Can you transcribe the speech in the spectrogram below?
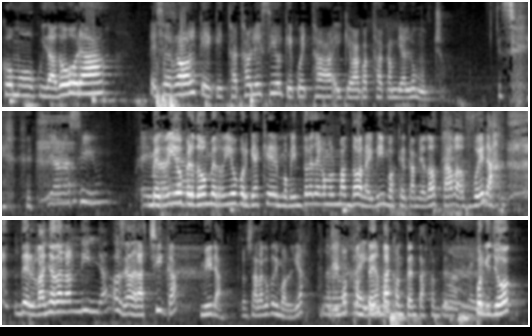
como cuidadora, ese rol que, que está establecido y que cuesta y que va a costar cambiarlo mucho. Sí. Y ahora sí. en Me río, perdón, me río porque es que el momento que llegamos al McDonald's y vimos que el cambiador estaba fuera del baño de las niñas, o sea, de las chicas, mira, no sabes lo que pudimos liar. Nos Estuvimos contentas, contentas, contentas. Porque yo,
